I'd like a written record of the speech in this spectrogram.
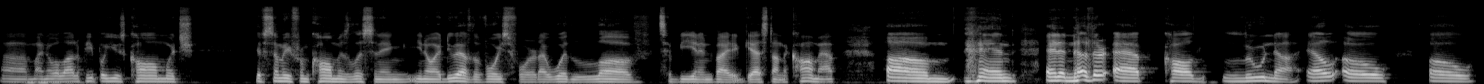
Um, I know a lot of people use Calm, which if somebody from Calm is listening, you know, I do have the voice for it. I would love to be an invited guest on the Calm app. Um, and and another app called Loona L O O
